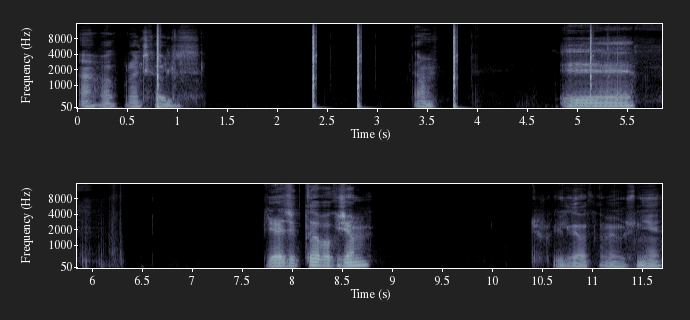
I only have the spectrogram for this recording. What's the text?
Ha bak buradan çıkabiliriz. Tamam. Ee, birazcık daha bakacağım. Türk Ligi'ne bakamıyor? Niye?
